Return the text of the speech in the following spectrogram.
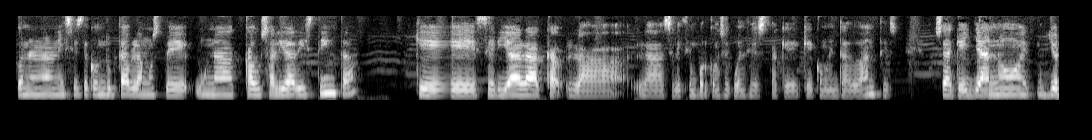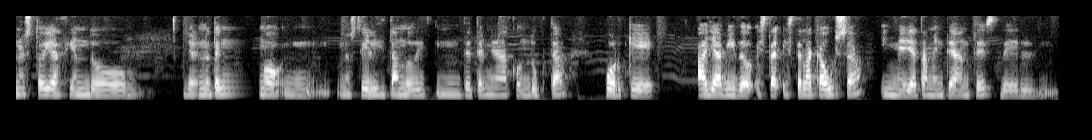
con el análisis de conducta hablamos de una causalidad distinta que sería la, la, selección por consecuencias esta que, he comentado antes. O sea que ya no, yo no estoy haciendo, yo no tengo, no estoy elicitando determinada conducta porque haya habido, esta, esta es la causa inmediatamente antes del,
